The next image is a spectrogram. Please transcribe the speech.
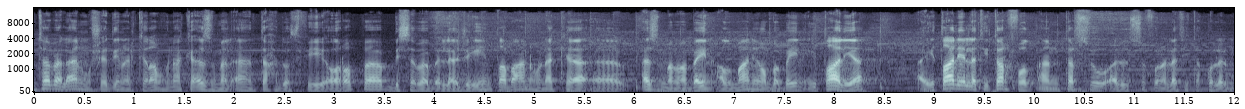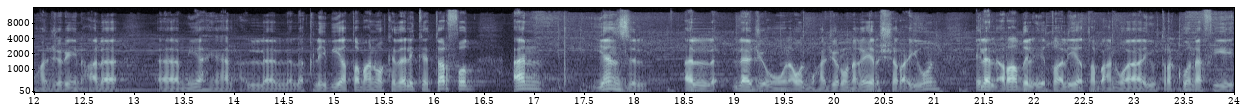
نتابع الآن مشاهدينا الكرام. هناك أزمة الآن تحدث في أوروبا بسبب اللاجئين. طبعا هناك آه، أزمة ما بين ألمانيا وما بين إيطاليا. إيطاليا التي ترفض أن ترسو السفن التي تقل المهاجرين على آه، مياهها الإقليمية. طبعا وكذلك ترفض أن ينزل اللاجئون أو المهاجرون غير الشرعيون إلى الأراضي الإيطالية طبعا ويتركون في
